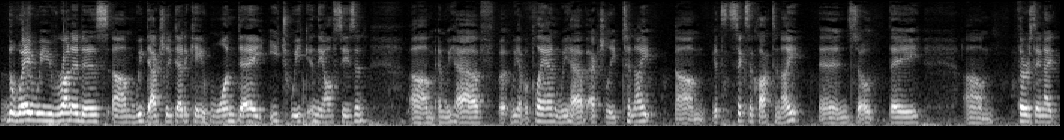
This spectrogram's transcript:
the way we run it is um, we actually dedicate one day each week in the off season. Um, and we have uh, we have a plan. We have actually tonight um, it's six o'clock tonight, and so they um, Thursday night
